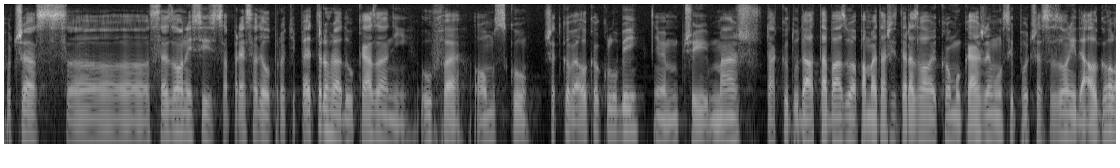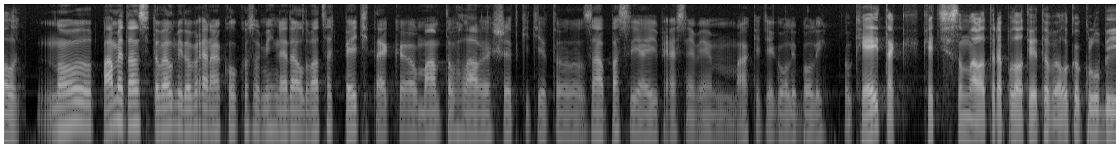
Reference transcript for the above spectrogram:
Počas uh, sezóny si sa presadil proti Petrohradu, Kazani, Ufe, Omsku, všetko veľkokluby. Neviem, či máš takú tú databázu a pamätáš si teraz hlavne komu každému si počas sezóny dal gol? Ale... No, pamätám si to veľmi dobre, nakoľko som ich nedal 25, tak uh, mám to v hlave všetky tieto zápasy a aj presne viem, aké tie góly boli. OK, tak keď som mal teda podal tieto veľkokluby,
